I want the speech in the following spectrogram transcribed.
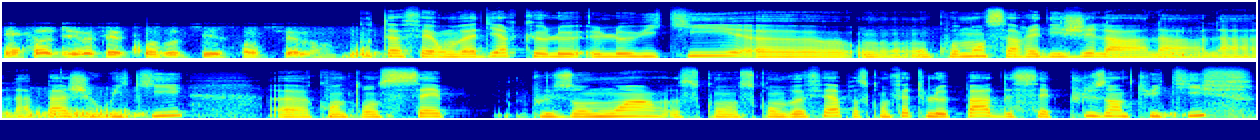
Bon, ça, je dirais, c'est trois outils essentiels. Hein. Tout à fait. On va dire que le, wiki, euh, on, commence à rédiger la, la, page wiki euh, quand on sait plus ou moins ce qu'on veut faire, parce qu'en fait, le pad, c'est plus intuitif.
